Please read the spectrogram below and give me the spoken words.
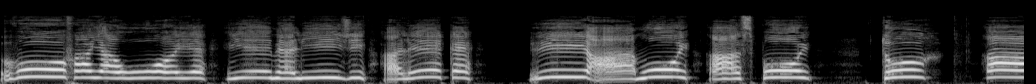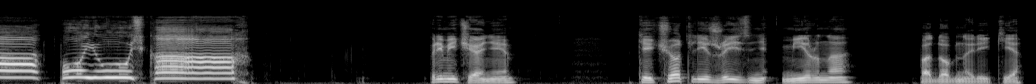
Вофая ое, емя лизи, алеке, и а мой, а спой, тох, а поюськах. Примечание. Течет ли жизнь мирно, подобно реке?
